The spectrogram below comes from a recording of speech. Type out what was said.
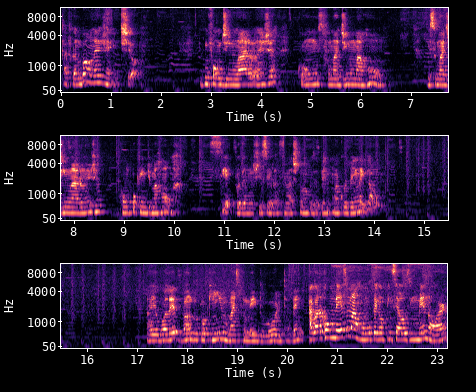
Tá ficando bom, né, gente? Ó. Fica um fondinho laranja com um esfumadinho marrom. Esfumadinho laranja com um pouquinho de marrom. Se é que podemos dizer assim, eu acho que é uma coisa bem, uma cor bem legal. Aí eu vou levando um pouquinho mais pro meio do olho, tá vendo? Agora com o mesmo marrom, vou pegar um pincelzinho menor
